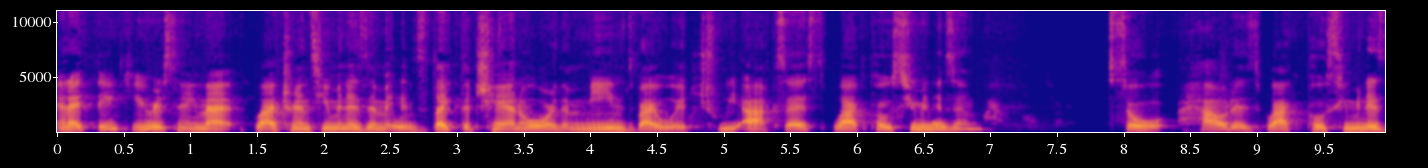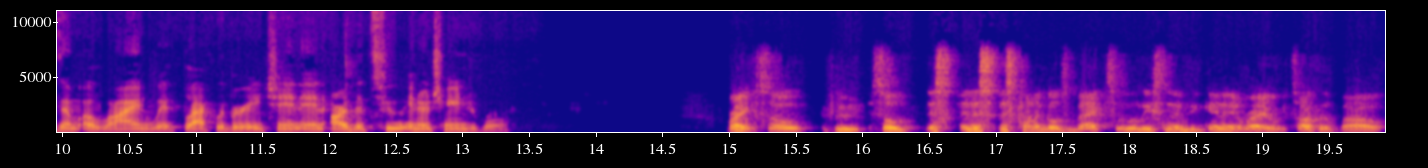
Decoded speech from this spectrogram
And I think you were saying that Black transhumanism is like the channel or the means by which we access Black posthumanism. So, how does Black posthumanism align with Black liberation, and are the two interchangeable? Right. So, so this this this kind of goes back to at least in the beginning, right? We talked about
